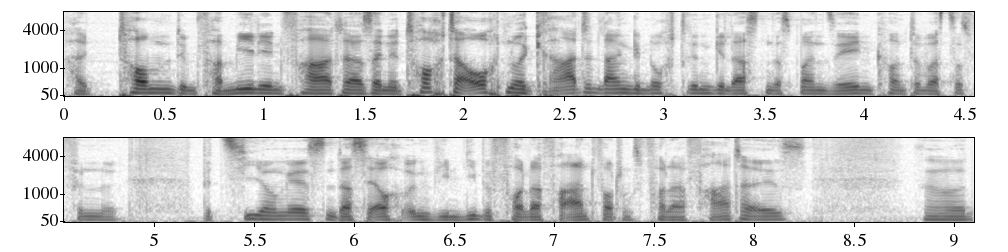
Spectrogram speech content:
halt Tom, dem Familienvater, seine Tochter auch nur gerade lang genug drin gelassen, dass man sehen konnte, was das für eine Beziehung ist und dass er auch irgendwie ein liebevoller, verantwortungsvoller Vater ist. So,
